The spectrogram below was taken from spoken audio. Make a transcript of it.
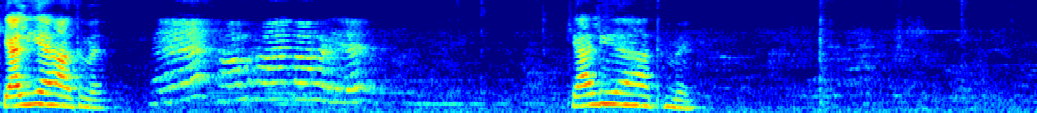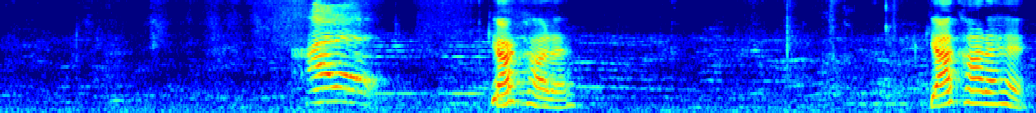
क्या लिया है हाथ में? क्या लिया है हाथ में? क्या खा रहा है? क्या खा रहा है?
